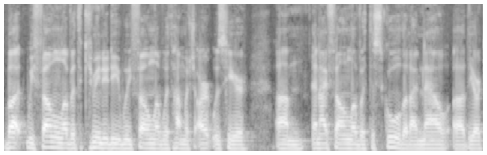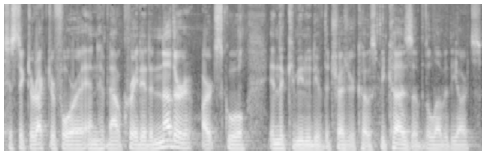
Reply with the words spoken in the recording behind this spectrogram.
But we fell in love with the community. We fell in love with how much art was here. Um, and I fell in love with the school that I'm now uh, the artistic director for and have now created another art school in the community of the Treasure Coast because of the love of the arts.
